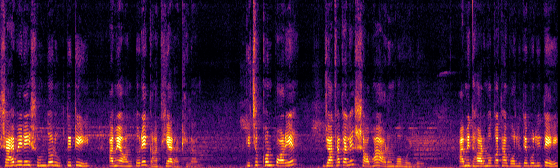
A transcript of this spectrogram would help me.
সাহেবের এই সুন্দর উক্তিটি আমি অন্তরে গাঁথিয়া রাখিলাম। কিছুক্ষণ পরে যথাকালে সভা আরম্ভ হইল। আমি ধর্মকথা বলিতে বলিতে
